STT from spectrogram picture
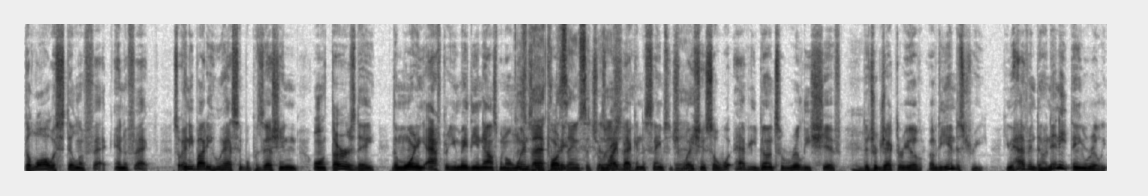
the law was still in effect. In effect. So anybody who has simple possession on Thursday, the morning after you made the announcement on Is Wednesday, back in the party- is right back in the same situation. So what have you done to really shift the trajectory of, of the industry? You haven't done anything really.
